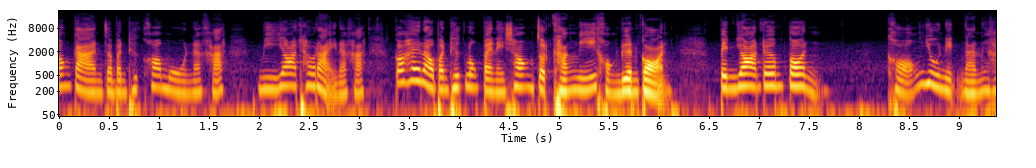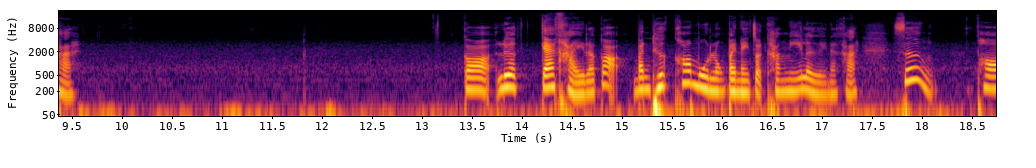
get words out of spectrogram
ต้องการจะบันทึกข้อมูลนะคะ มียอดเท่าไหร่นะคะ ก็ให้เราบันทึกลงไปในช่องจดครั้งนี้ของเดือนก่อน เป็นยอดเริ่มต้นของยูนิตนั้นค่ะ ก็เลือกแก้ไขแล้วก็บันทึกข้อมูลลงไปในจดครั้งนี้เลยนะคะ ซึ่ง พอ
